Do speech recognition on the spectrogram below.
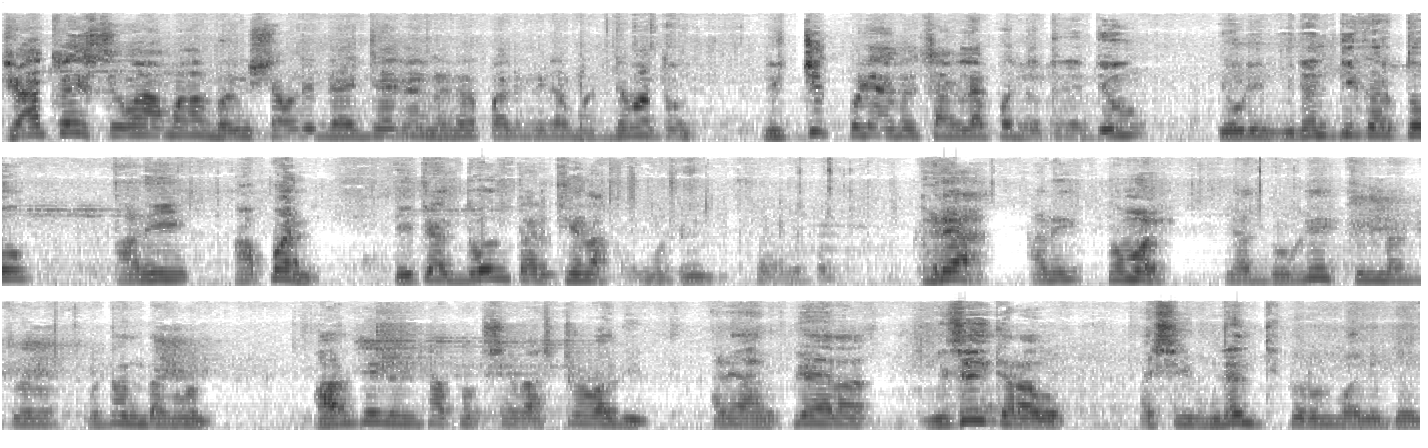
ज्या काही सेवा आम्हाला भविष्यामध्ये द्यायच्या त्या नगरपालिकेच्या माध्यमातून निश्चितपणे आम्ही चांगल्या पद्धतीने देऊ एवढी विनंती करतो. आणि आपण येत्या दोन तारखेला घड्या आणि कमळ या दोन्ही चिन्हांचं बटन दाबून भारतीय जनता पक्ष राष्ट्रवादी आणि आरपीआयला विजयी करावं अशी विनंती करून माझे दोन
